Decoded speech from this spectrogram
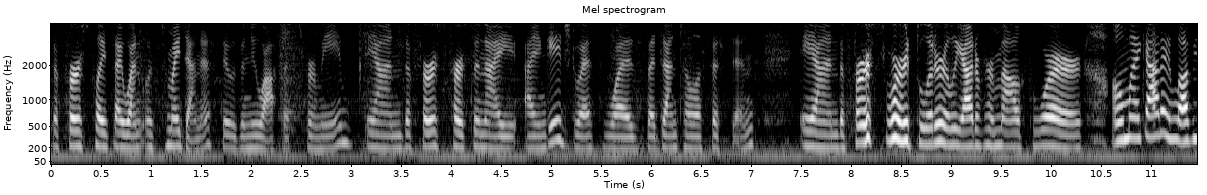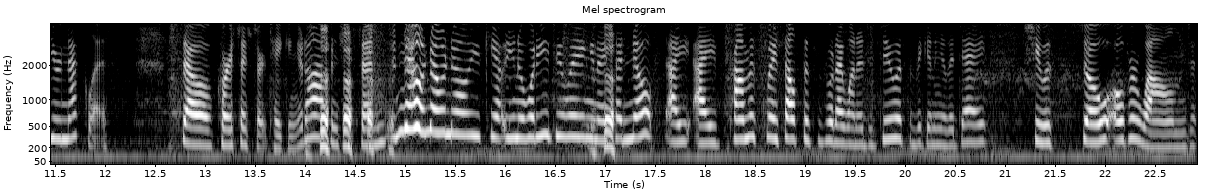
the first place I went was to my dentist. It was a new office for me. And the first person I, I engaged with was the dental assistant. And the first words literally out of her mouth were, Oh my God, I love your necklace. So, of course, I start taking it off. And she said, No, no, no, you can't. You know, what are you doing? And I said, Nope, I, I promised myself this is what I wanted to do at the beginning of the day. She was so overwhelmed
